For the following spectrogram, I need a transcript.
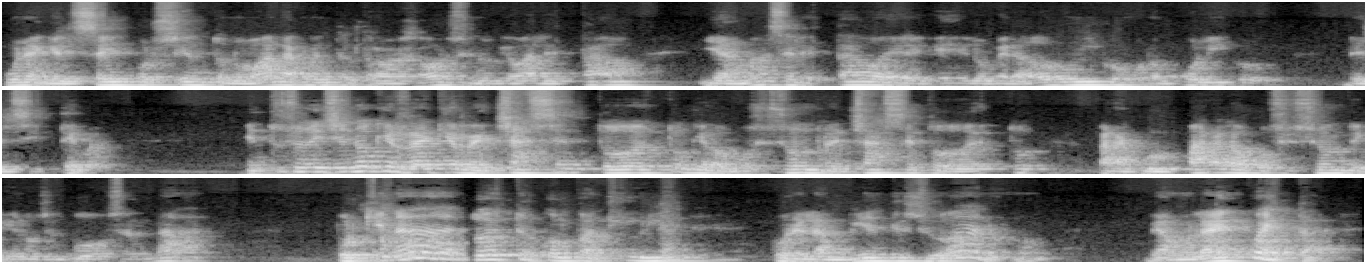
una que el 6% no va a la cuenta del trabajador, sino que va al Estado, y además el Estado es, el operador único monopólico del sistema. Entonces dice, no querrá que rechacen todo esto, que la oposición rechace todo esto para culpar a la oposición de que no se pudo hacer nada. Porque nada de todo esto es compatible con el ambiente ciudadano. ¿no? Veamos la encuesta.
